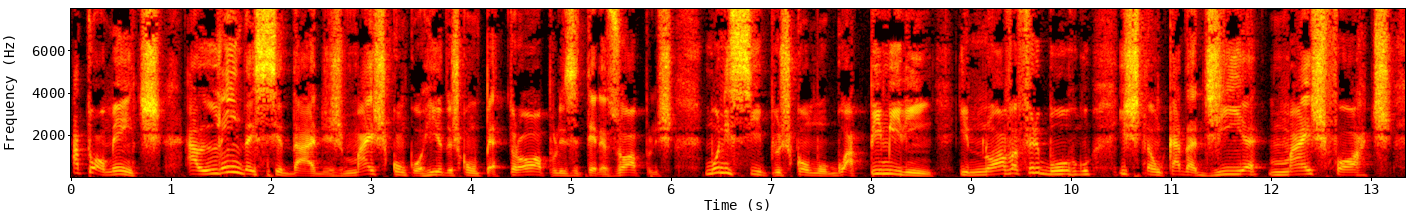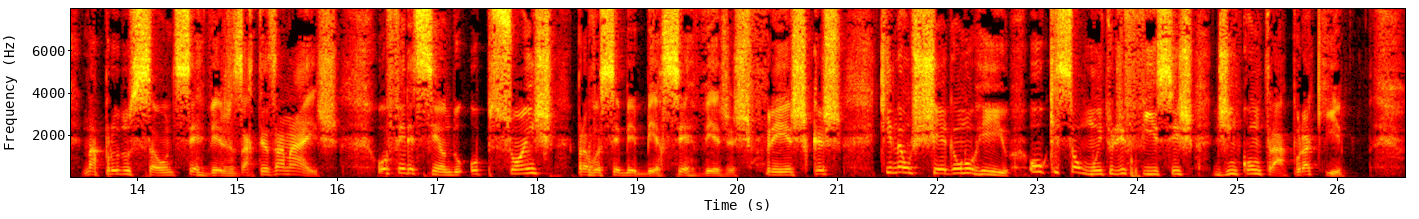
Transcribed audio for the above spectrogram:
Atualmente, além das cidades mais concorridas como Petrópolis e Teresópolis, municípios como Guapimirim e Nova Friburgo estão cada dia mais fortes na produção de cervejas artesanais, oferecendo opções para você beber cervejas frescas que não chegam no Rio ou que são muito difíceis de encontrar por aqui.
